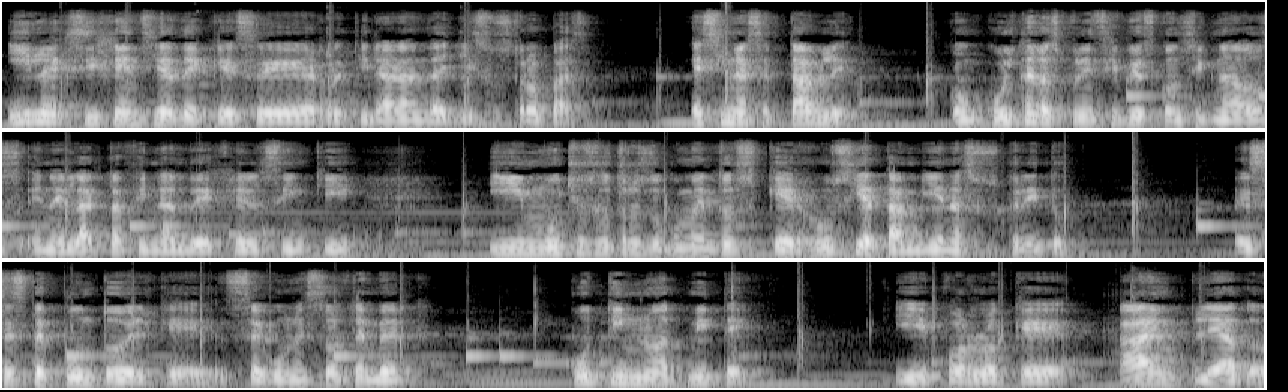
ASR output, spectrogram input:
y la exigencia de que se retiraran de allí sus tropas. Es inaceptable, conculca los principios consignados en el acta final de Helsinki y muchos otros documentos que Rusia también ha suscrito. Es este punto el que, según Stoltenberg, Putin no admite, y por lo que ha empleado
